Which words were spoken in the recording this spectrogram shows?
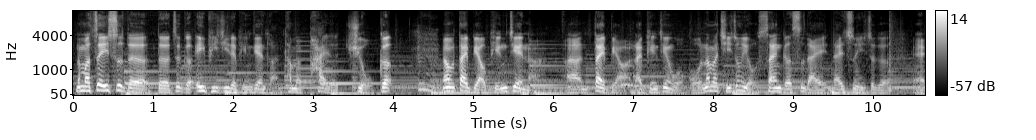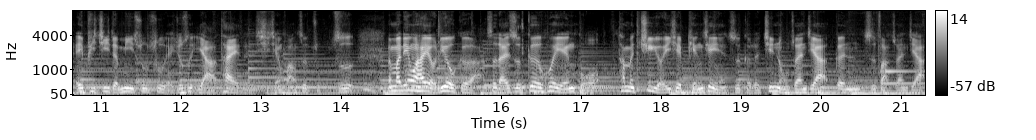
那么这一次的的这个 APG 的评鉴团，他们派了九个，那么代表评鉴啊。呃，代表来评鉴我国，那么其中有三个是来来自于这个呃 APG 的秘书处，也就是亚太的洗钱防治组织。那么另外还有六个啊，是来自各会员国，他们具有一些评鉴员资格的金融专家跟执法专家。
